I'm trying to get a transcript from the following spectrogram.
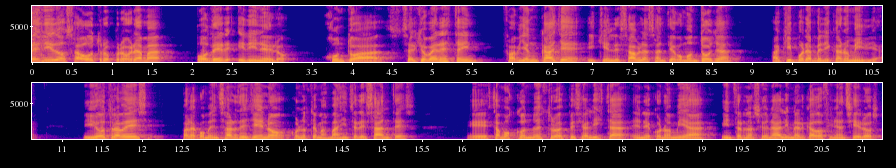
Bienvenidos a otro programa Poder y Dinero, junto a Sergio Bernstein, Fabián Calle y quien les habla Santiago Montoya, aquí por Americano Media. Y otra vez, para comenzar de lleno con los temas más interesantes, eh, estamos con nuestro especialista en economía internacional y mercados financieros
